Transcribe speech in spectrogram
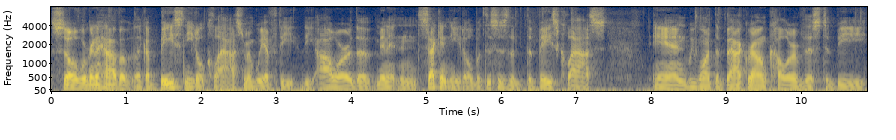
So we're going to have a, like a base needle class. Remember we have the, the hour, the minute, and second needle, but this is the, the base class. And we want the background color of this to be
